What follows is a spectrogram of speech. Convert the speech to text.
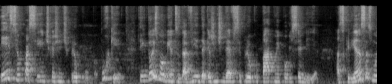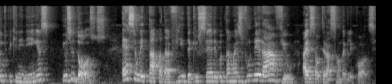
Esse é um paciente que a gente preocupa. Por quê? Tem dois momentos da vida que a gente deve se preocupar com hipoglicemia: as crianças muito pequenininhas e os idosos. Essa é uma etapa da vida que o cérebro está mais vulnerável a essa alteração da glicose.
